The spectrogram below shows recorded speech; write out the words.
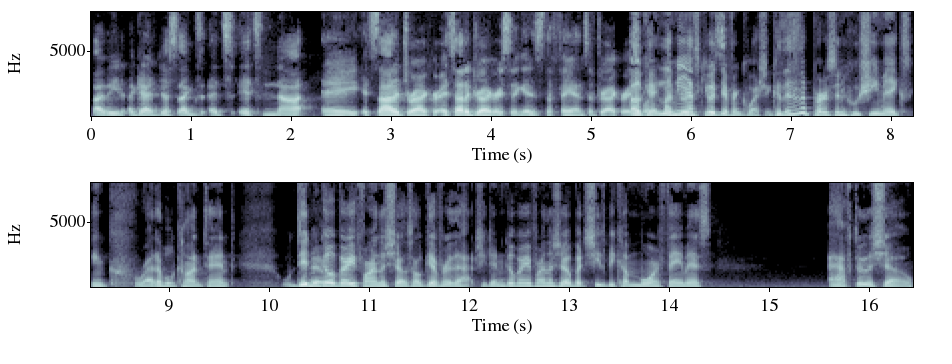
I mean, again, just it's it's not a it's not a drag race. It's not a drag race thing. It's the fans of drag race. Okay, let me ask you a different question because this is a person who she makes incredible content. Didn't go very far in the show, so I'll give her that. She didn't go very far in the show, but she's become more famous after the show.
